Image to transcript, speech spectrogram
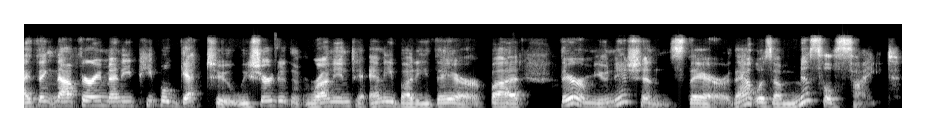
I think not very many people get to. We sure didn't run into anybody there, but there are munitions there. That was a missile site.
